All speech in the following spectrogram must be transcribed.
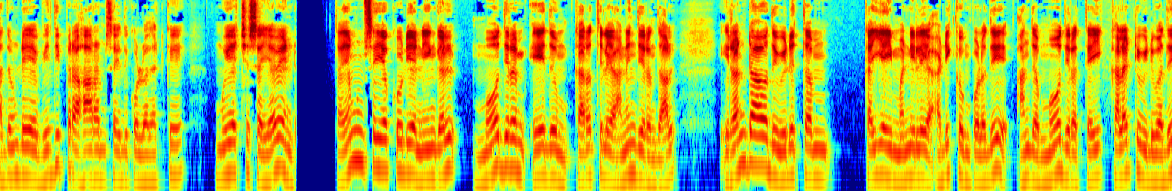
அதனுடைய விதி பிரகாரம் செய்து கொள்வதற்கு முயற்சி செய்ய வேண்டும். தயமும் செய்யக்கூடிய நீங்கள் மோதிரம் ஏதும் கரத்திலே அணிந்திருந்தால் இரண்டாவது விடுத்தம் கையை மண்ணிலே அடிக்கும் பொழுது அந்த மோதிரத்தை கலட்டி விடுவது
